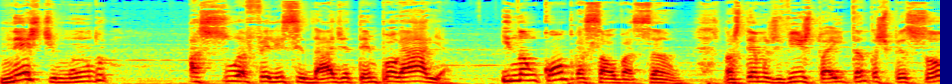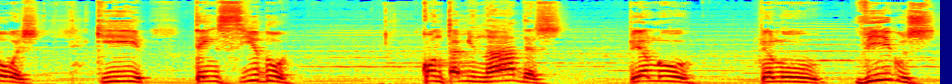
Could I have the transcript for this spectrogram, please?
neste mundo, a sua felicidade é temporária e não compra salvação. Nós temos visto aí tantas pessoas que têm sido contaminadas pelo, pelo vírus.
